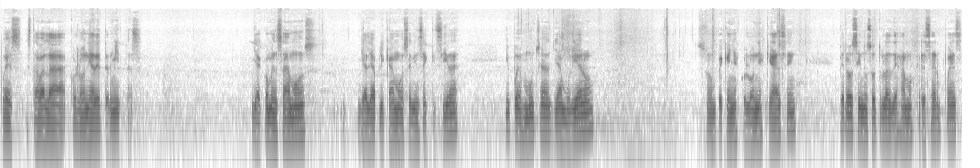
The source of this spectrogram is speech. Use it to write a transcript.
pues estaba la colonia de termitas. Ya comenzamos ya le aplicamos el insecticida y pues muchas ya murieron son pequeñas colonias que hacen pero si nosotros las dejamos crecer pues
